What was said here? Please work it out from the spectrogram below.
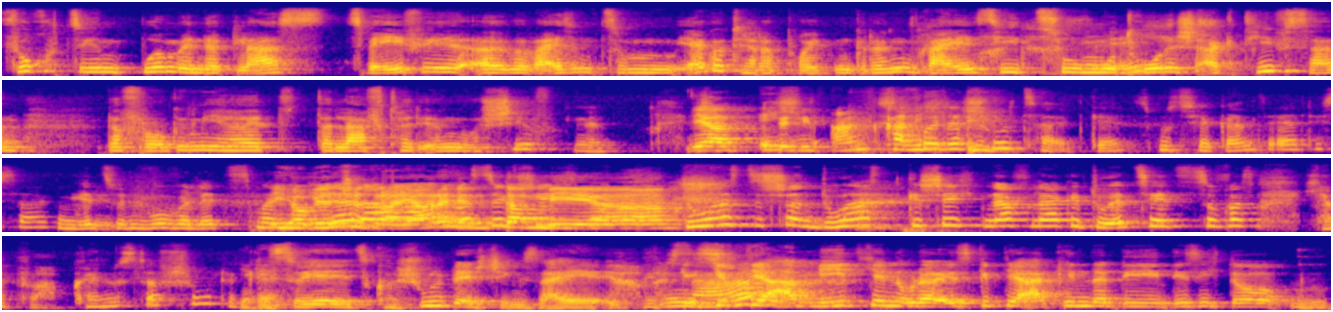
15 Buben in der Klasse 12 eine Überweisung zum Ergotherapeuten kriegen, weil sie zu motorisch aktiv sind, da frage ich mich halt, da läuft halt irgendwas schief. ja. ja, echt bin ich- Angst kann vor ich, der Schulzeit, gell? Das muss ich ja ganz ehrlich sagen. Jetzt, wo wir letztes Mal Ich hab die jetzt schon drei da Jahre hinter mir. Du hast es schon, du hast Geschichten auf Lager, du erzählst sowas. Ich habe überhaupt keine Lust auf Schule. Ja, gell? das soll ja jetzt kein Schulbashing sein. es nein. gibt ja auch Mädchen oder es gibt ja auch Kinder, die, die sich da uh,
